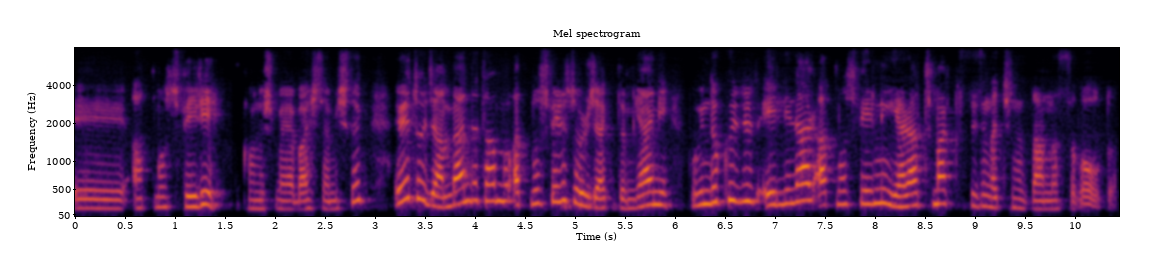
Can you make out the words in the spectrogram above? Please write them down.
e, atmosferi konuşmaya başlamıştık. Evet hocam ben de tam bu atmosferi soracaktım. Yani bu 1950'ler atmosferini yaratmak sizin açınızdan nasıl oldu?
